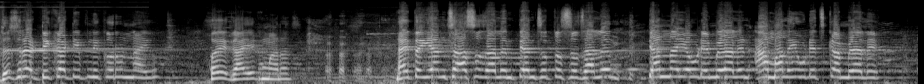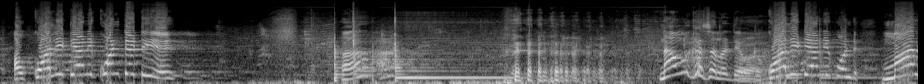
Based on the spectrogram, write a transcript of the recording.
दुसऱ्या टीका टिप्पणी करून नाही हो. होय गायक महाराज. नाही तर यांचं असं झालं त्यांचं तसं झालं त्यांना एवढे मिळाले आणि आम्हाला एवढेच का मिळाले? अहो क्वालिटी आणि क्वांटिटी आहे. हा? नाव कशाला ठेवतो? क्वालिटी आणि क्वांटिटी माल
